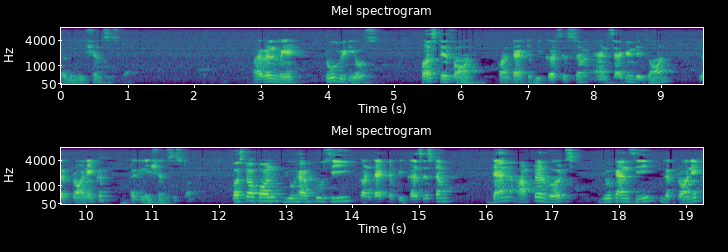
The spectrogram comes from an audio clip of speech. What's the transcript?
ignition system. I will make two videos. First is on contact beaker system and second is on electronic ignition system. First of all you have to see contact beaker system then afterwards you can see electronic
